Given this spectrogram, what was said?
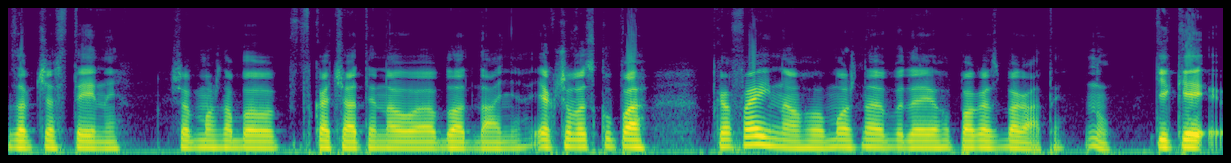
запчастини, щоб можна було вкачати нове обладнання. Якщо у вас купа трофейного, можна буде його порозбирати. Ну, тільки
